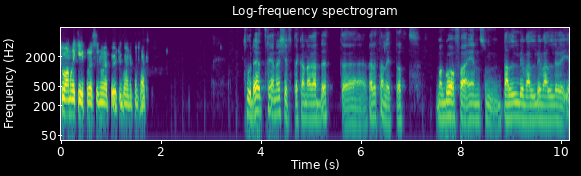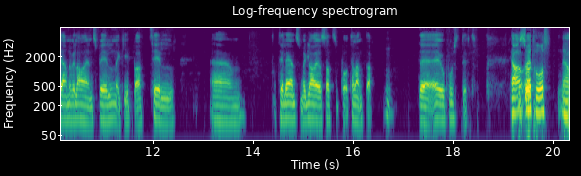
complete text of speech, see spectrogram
to andre keepere som nå er på utegående kontrakt. Jeg tror det trenerskiftet kan ha reddet, uh, reddet han litt. At man går fra en som veldig, veldig, veldig gjerne vil ha en spillende keeper, til um, til en som er glad i å satse på talenter. Mm. Det er jo positivt. Ja, og jeg tror også ja.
